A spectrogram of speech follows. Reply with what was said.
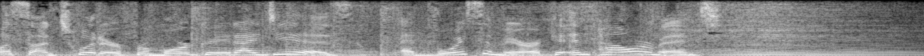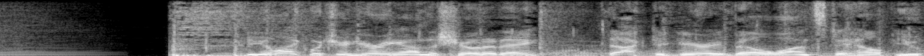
Us on Twitter for more great ideas at Voice America Empowerment. Do you like what you're hearing on the show today? Dr. Gary Bell wants to help you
